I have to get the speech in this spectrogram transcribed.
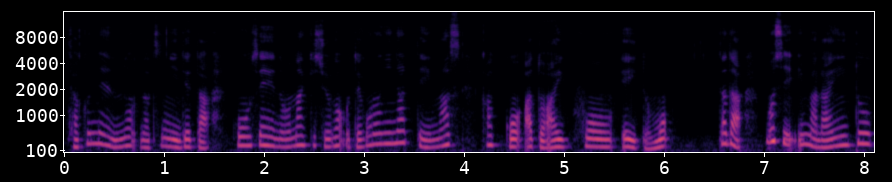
昨年の夏に出た高性能な機種がお手頃になっています。かっこあと iPhone8 も。ただもし今 LINE と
